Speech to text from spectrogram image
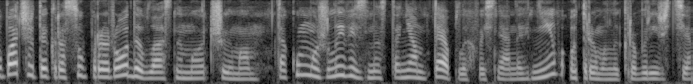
Побачити красу природи власними очима. Таку можливість з настанням теплих весняних днів отримали криворіжці.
